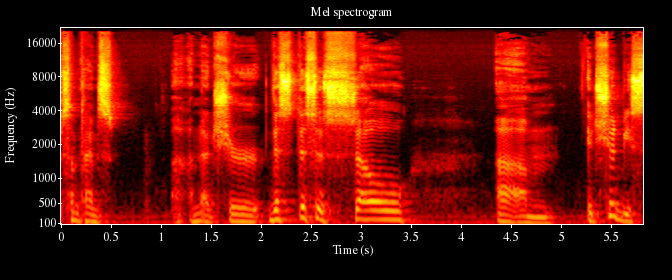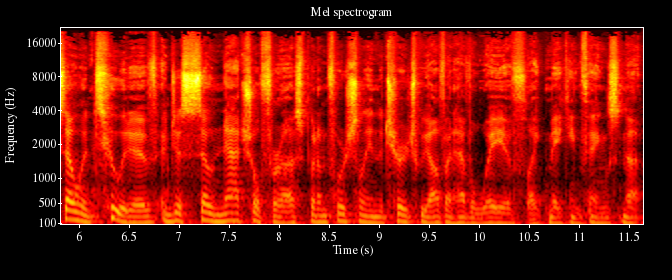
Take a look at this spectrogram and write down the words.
sometimes uh, I'm not sure. This this is so. Um, it should be so intuitive and just so natural for us, but unfortunately, in the church, we often have a way of like making things not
